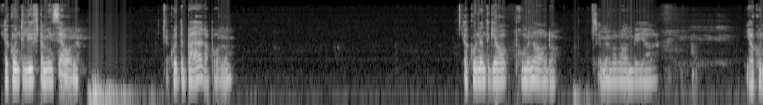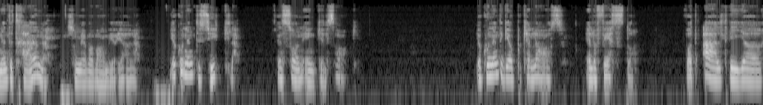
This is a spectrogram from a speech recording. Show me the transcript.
Jag kunde inte lyfta min son. Jag kunde inte bära på honom. Jag kunde inte gå promenader som jag var van vid att göra. Jag kunde inte träna som jag var van vid att göra. Jag kunde inte cykla. En sån enkel sak. Jag kunde inte gå på kalas eller fester. För att allt vi gör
